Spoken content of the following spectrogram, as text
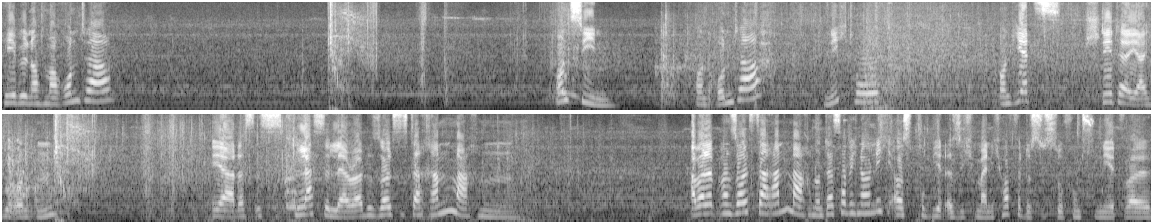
Hebel nochmal runter. Und ziehen. Und runter. Nicht hoch. Und jetzt steht er ja hier unten. Ja, das ist klasse, Lara. Du sollst es da ranmachen. Aber man soll es da ranmachen. Und das habe ich noch nicht ausprobiert. Also ich meine, ich hoffe, dass es so funktioniert, weil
